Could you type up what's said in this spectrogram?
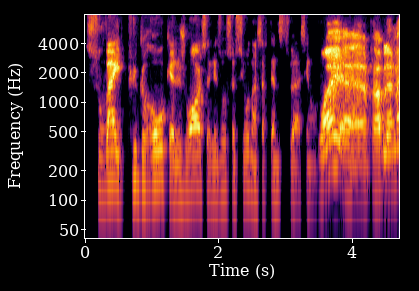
souvent être plus gros que le joueur sur les réseaux sociaux dans certaines situations. Oui, euh, probablement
